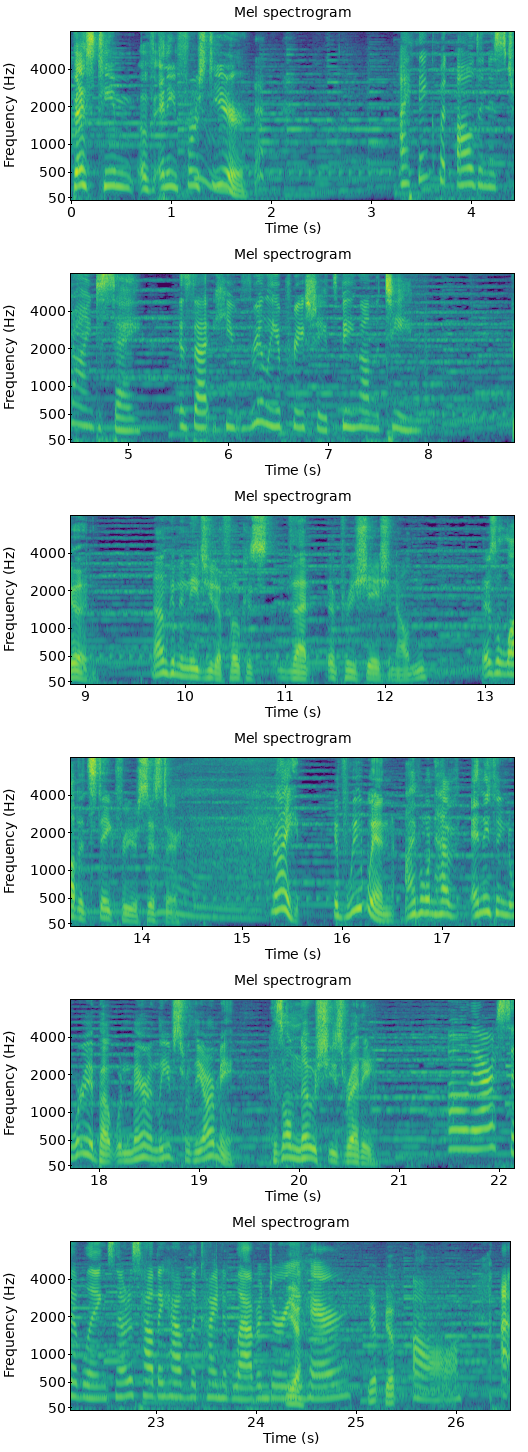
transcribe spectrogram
best team of any first hmm. year. I think what Alden is trying to say is that he really appreciates being on the team. Good. Now I'm gonna need you to focus that appreciation, Alden. There's a lot at stake for your sister. Right. If we win, I won't have anything to worry about when Marin leaves for the army, because I'll know she's ready. They are siblings. Notice how they have the kind of lavendery Yeah. hair. Yep, yep. Aw. I,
